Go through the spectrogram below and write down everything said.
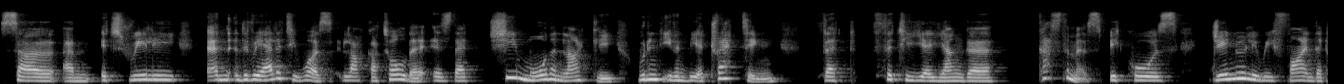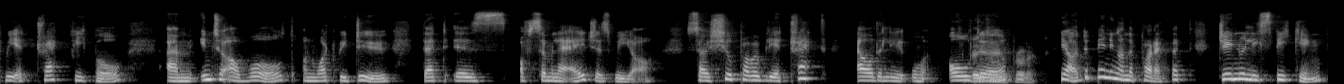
So um, it's really, and the reality was, like I told her, is that she more than likely wouldn't even be attracting that 30 year younger customers because generally we find that we attract people um, into our world on what we do that is of similar age as we are. So she'll probably attract elderly or older yeah, depending on the product, but generally speaking,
